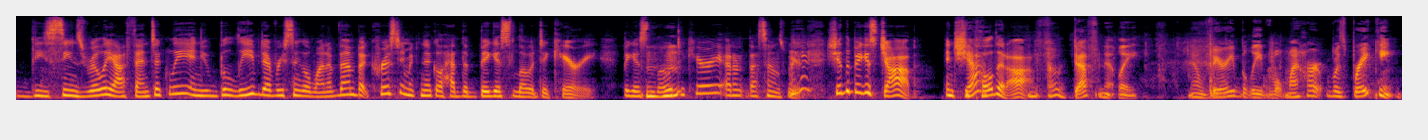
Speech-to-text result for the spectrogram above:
these scenes really authentically and you believed every single one of them, but Kristy McNichol had the biggest load to carry. Biggest load mm-hmm. to carry? I don't that sounds weird. Mm-hmm. She had the biggest job and she Yeah. pulled it off. Oh, definitely. No, very believable. My heart was breaking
